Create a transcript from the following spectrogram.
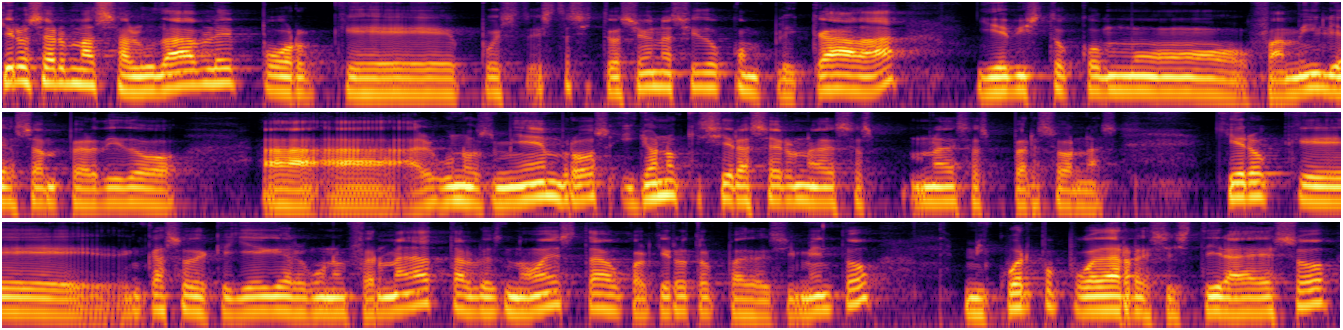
quiero ser más saludable porque pues esta situación ha sido complicada y he visto cómo familias han perdido a, algunos miembros y yo no quisiera ser una de, esas, una de esas personas. Quiero que en caso de que llegue alguna enfermedad, tal vez no esta o cualquier otro padecimiento, mi cuerpo pueda resistir a eso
